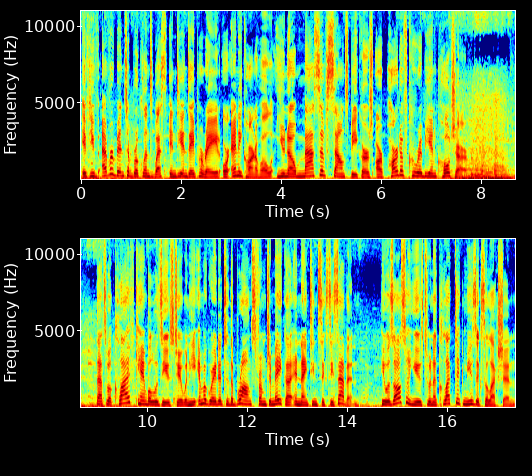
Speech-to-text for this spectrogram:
If you've ever been to Brooklyn's West Indian Day Parade or any carnival, you know massive sound speakers are part of Caribbean culture. That's what Clive Campbell was used to when he immigrated to the Bronx from Jamaica in 1967. He was also used to an eclectic music selection.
